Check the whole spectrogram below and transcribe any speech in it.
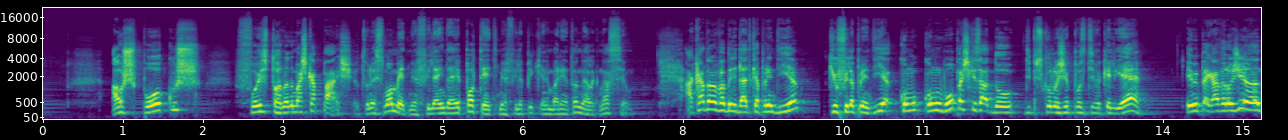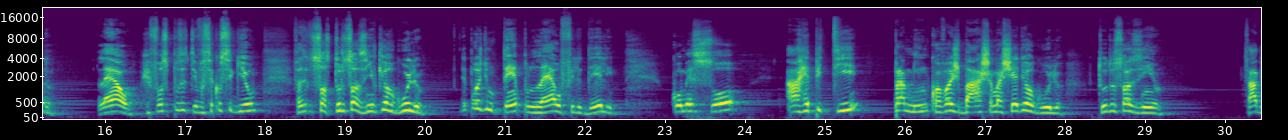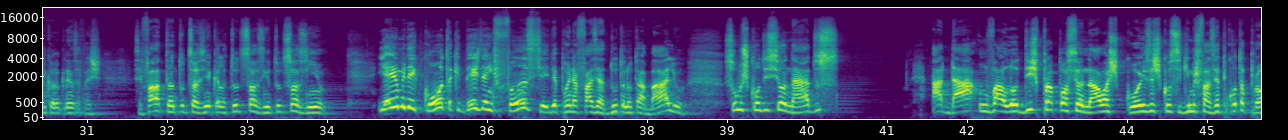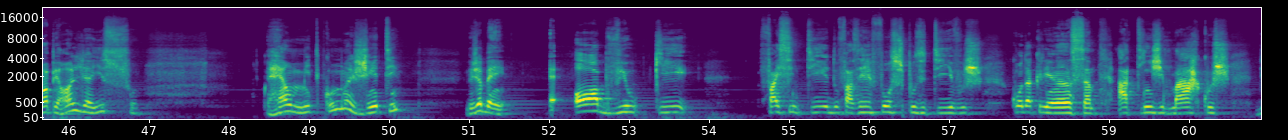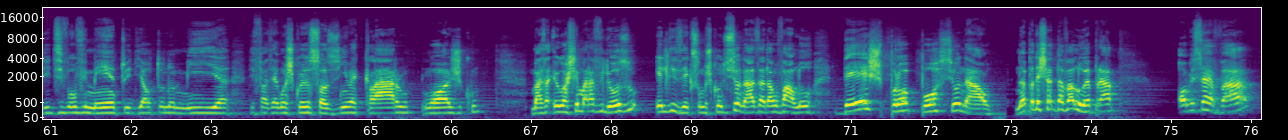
Aos poucos, foi se tornando mais capaz. Eu estou nesse momento. Minha filha ainda é potente, minha filha pequena, Maria Antonella, que nasceu. A cada nova habilidade que aprendia, que o filho aprendia, como, como um bom pesquisador de psicologia positiva que ele é, eu me pegava elogiando. Léo, reforço positivo, você conseguiu fazer tudo sozinho, que orgulho. Depois de um tempo, Léo, filho dele, começou a repetir para mim, com a voz baixa, mas cheia de orgulho, tudo sozinho. Sabe quando a criança faz. Você fala tanto tudo sozinho, que ela tudo sozinho, tudo sozinho. E aí eu me dei conta que desde a infância e depois na fase adulta no trabalho, somos condicionados a dar um valor desproporcional às coisas que conseguimos fazer por conta própria. Olha isso. Realmente, como a gente. Veja bem, é óbvio que faz sentido fazer reforços positivos quando a criança atinge marcos de desenvolvimento e de autonomia, de fazer algumas coisas sozinho, é claro, lógico. Mas eu achei maravilhoso ele dizer que somos condicionados a dar um valor desproporcional. Não é para deixar de dar valor, é para observar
